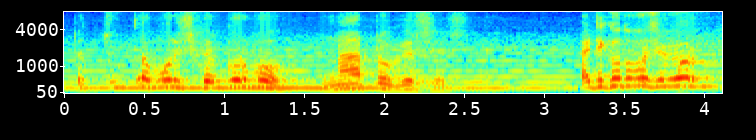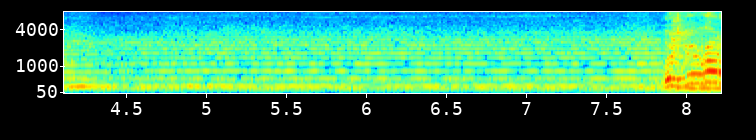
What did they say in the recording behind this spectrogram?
একটা জুতা পরিষ্কার করব নাটকের শেষ নাই। ঠিক মতো পরিষ্কার কর? পরিষ্কার কর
